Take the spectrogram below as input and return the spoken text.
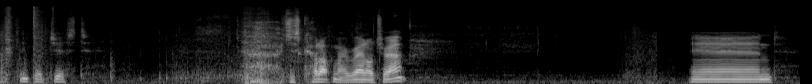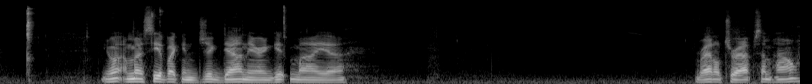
I think I just I just cut off my rattle trap. And you know what? I'm gonna see if I can jig down there and get my uh, rattle trap somehow.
